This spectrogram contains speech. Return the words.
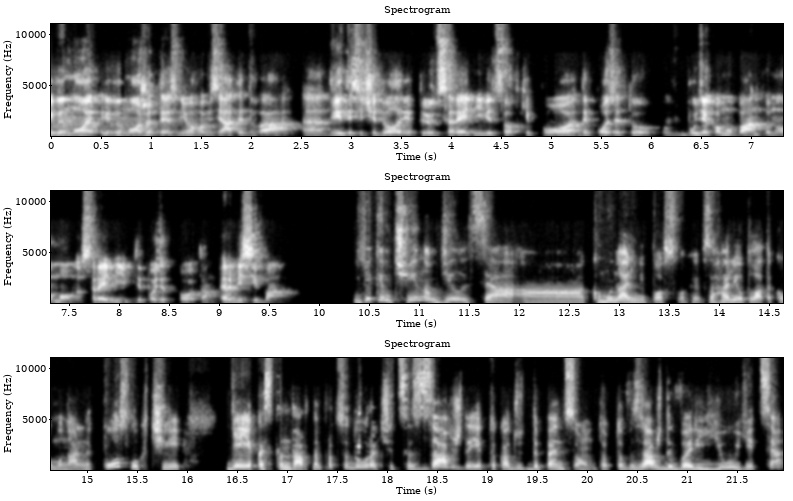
і ви, і ви можете з нього взяти 2, е, 2000 доларів плюс середні відсотки по депозиту в будь-якому банку, ну, умовно, середній депозит по там RBC банк. Яким чином ділиться а, комунальні послуги, взагалі оплата комунальних послуг? Чи є якась стандартна процедура, чи це завжди, як то кажуть, depends on, тобто завжди варіюється,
